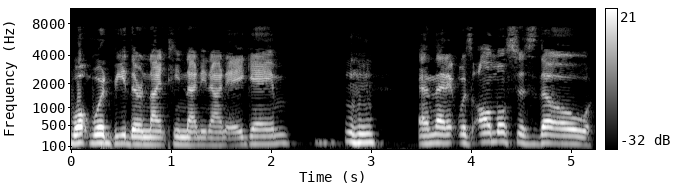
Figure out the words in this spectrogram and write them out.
what would be their 1999 A game, Mm-hmm. and then it was almost as though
